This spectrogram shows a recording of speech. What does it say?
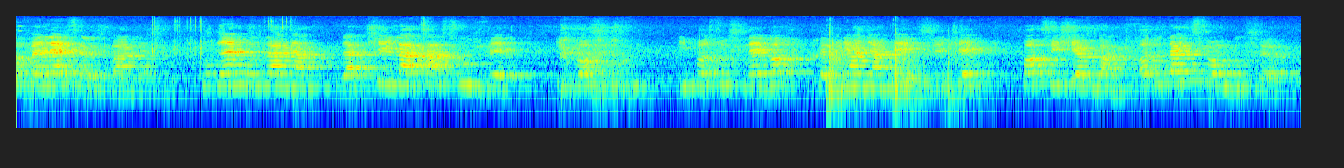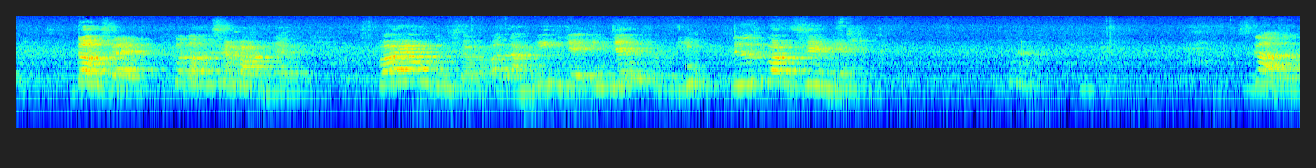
to Felesem zwany, któremu zamiast za trzy lata służby i, posłu i posłusznego spełniania mych życzeń poprzysięgam oddać swą duszę. Dobrze, tylko to proszę. Swoją duszę oddam nigdzie indziej, tylko w Rzymie. Zgadzam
